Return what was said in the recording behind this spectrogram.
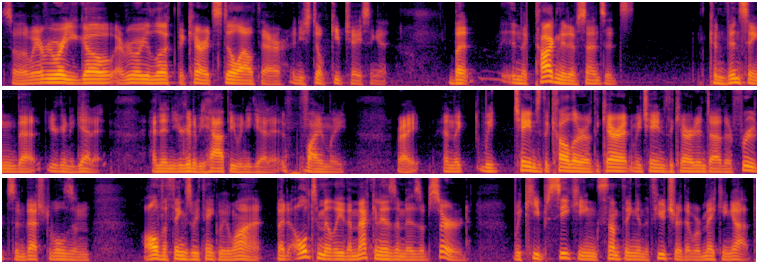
So everywhere you go, everywhere you look, the carrot's still out there and you still keep chasing it. But in the cognitive sense, it's convincing that you're going to get it, and then you're going to be happy when you get it finally, right? And the, we change the color of the carrot, and we change the carrot into other fruits and vegetables and all the things we think we want. But ultimately, the mechanism is absurd. We keep seeking something in the future that we're making up,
